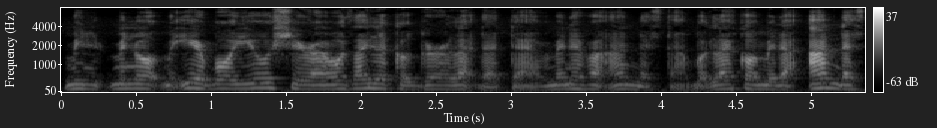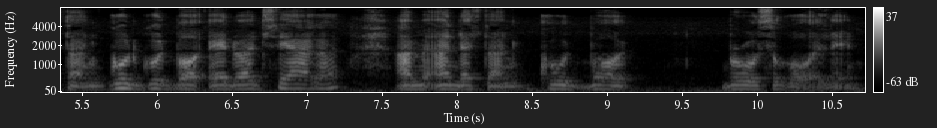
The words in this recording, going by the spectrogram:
Me, me know, me hear about you, Shearer. I was a little girl at that time. Me never understand. But like how me that understand good, good about Edward and me understand good about Bruce Golding.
